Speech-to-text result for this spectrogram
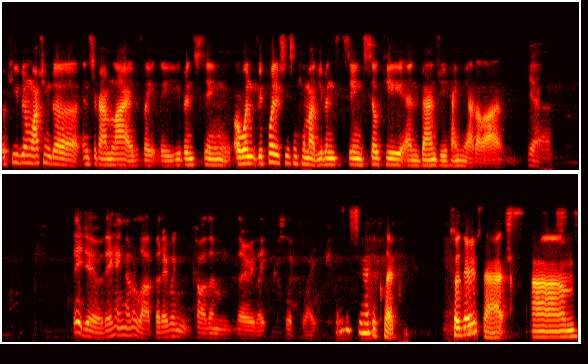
if you've been watching the Instagram lives lately, you've been seeing, or when before the season came out, you've been seeing Silky and Vanjie hanging out a lot. Yeah. They do. They hang out a lot, but I wouldn't call them very like click like. Doesn't seem like a click. So there's that. Um,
